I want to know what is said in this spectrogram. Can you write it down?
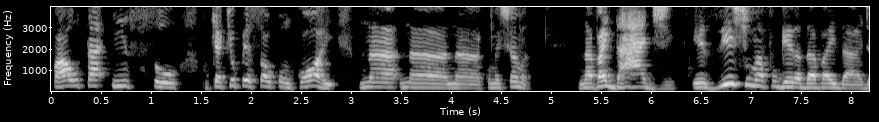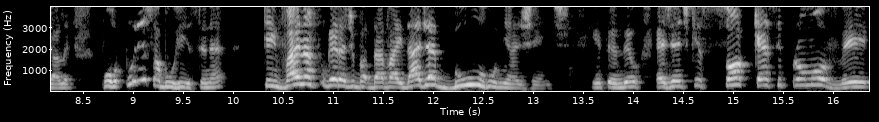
falta isso. Porque aqui o pessoal concorre na, na, na como é que chama? Na vaidade. Existe uma fogueira da vaidade. Por, por isso a burrice, né? Quem vai na fogueira de, da vaidade é burro, minha gente entendeu? É gente que só quer se promover,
